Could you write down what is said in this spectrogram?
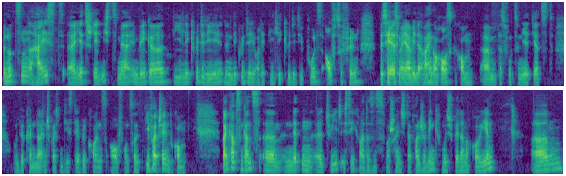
benutzen. Heißt, äh, jetzt steht nichts mehr im Wege, die Liquidity, den Liquidity oder die Liquidity Pools aufzufüllen. Bisher ist man ja wieder rein auch rausgekommen. Ähm, das funktioniert jetzt und wir können da entsprechend die Stablecoins auf unsere DeFi-Chain bekommen. Dann gab es einen ganz ähm, netten äh, Tweet. Ich sehe gerade, das ist wahrscheinlich der falsche Link, muss ich später noch korrigieren. Ähm,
